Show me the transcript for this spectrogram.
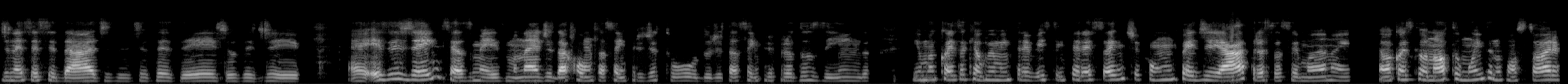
de necessidades, de desejos e de é, exigências mesmo, né? De dar conta sempre de tudo, de estar tá sempre produzindo. E uma coisa que eu vi uma entrevista interessante com um pediatra essa semana, e é uma coisa que eu noto muito no consultório,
